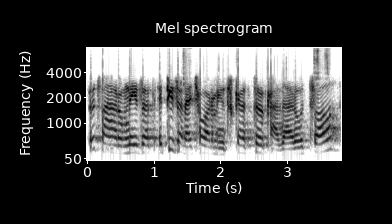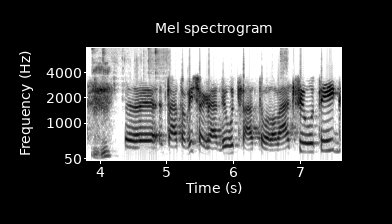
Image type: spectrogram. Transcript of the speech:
53 négyzet, 1132 Kádár utca, uh-huh. tehát a Visegrádi utcától a Váci útig,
